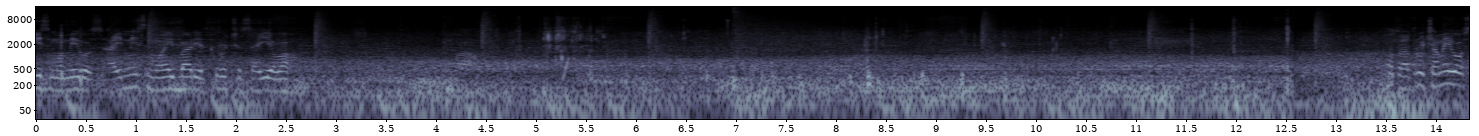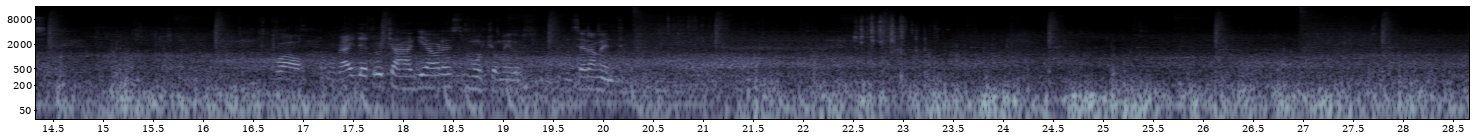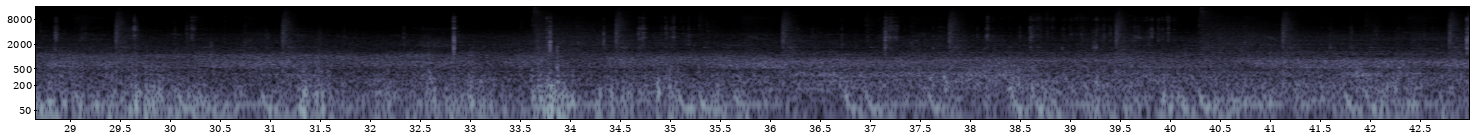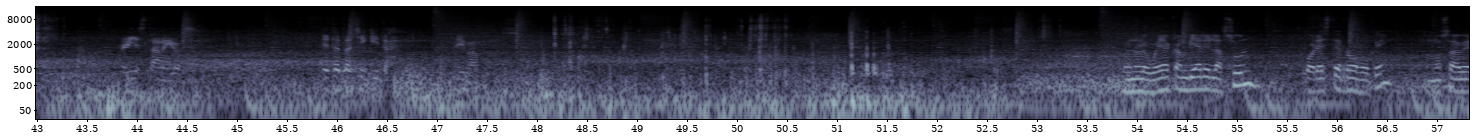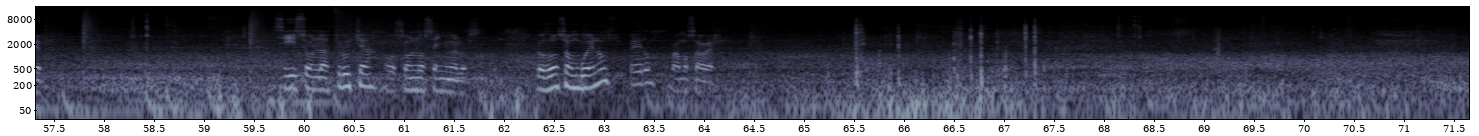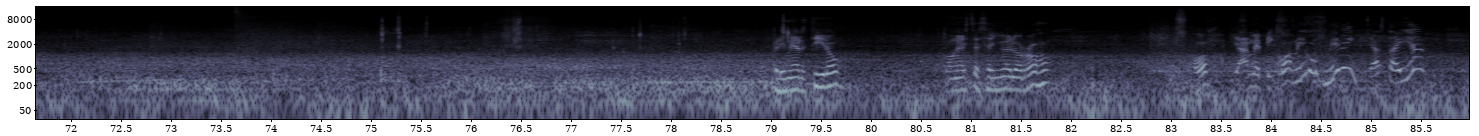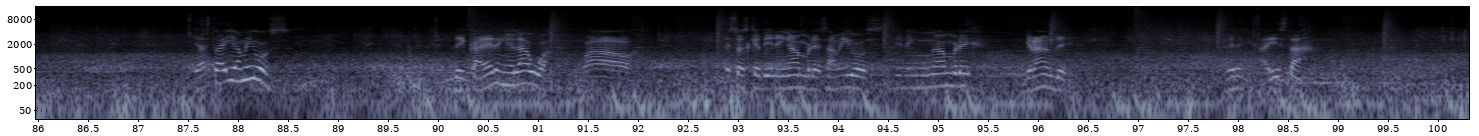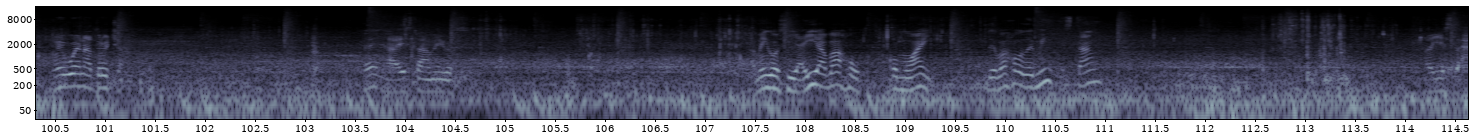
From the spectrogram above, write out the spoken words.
Mismo, amigos, ahí mismo hay varias truchas ahí abajo. Otra trucha, amigos. Wow, lo que hay de truchas aquí ahora es mucho, amigos, sinceramente. Está, amigos. Esta está chiquita. Ahí vamos. Bueno, le voy a cambiar el azul por este rojo, ¿ok? Vamos a ver si son las truchas o son los señuelos. Los dos son buenos, pero vamos a ver. Primer tiro con este señuelo rojo. Oh, ya me picó, amigos. Miren, ya está ahí ya. Ya está ahí, amigos. De caer en el agua. Wow. Eso es que tienen hambres, amigos. Tienen un hambre grande. Miren, ahí está. Muy buena trucha. Eh, ahí está, amigos. Amigos, y ahí abajo, como hay, debajo de mí están. Ahí está.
